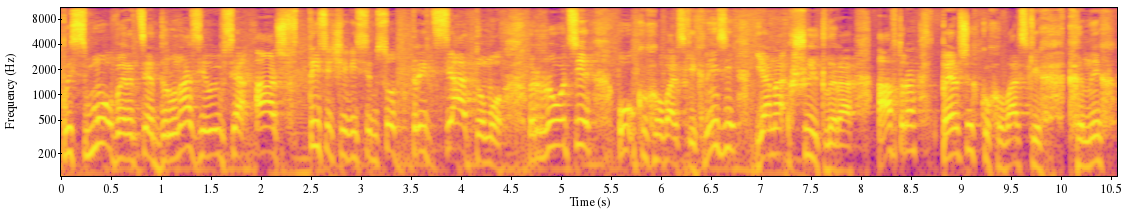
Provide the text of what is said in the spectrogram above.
письмовий рецепт деруна з'явився аж в 1830 році у куховарській книзі Яна Шитлера, автора перших куховарських книг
